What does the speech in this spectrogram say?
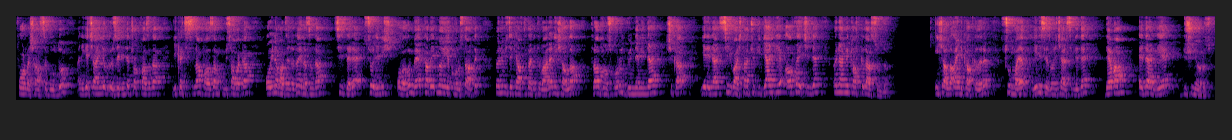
forma şansı buldu. Hani geçen yıl özelinde çok fazla da lig açısından fazla müsabaka oynamadığını da en azından sizlere söylemiş olalım ve tabii Mönye konusu artık önümüzdeki haftadan itibaren inşallah Trabzonspor'un gündeminden çıkar. Yeniden sil baştan çünkü geldiği 6 ay içinde önemli katkılar sundu. İnşallah aynı katkıları sunmaya yeni sezon içerisinde de devam eder diye düşünüyoruz.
